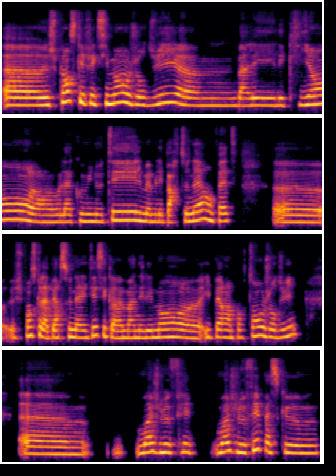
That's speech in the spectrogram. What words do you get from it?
je pense qu'effectivement aujourd'hui, bah, les, les, clients, la communauté, même les partenaires en fait, euh, je pense que la personnalité c'est quand même un élément euh, hyper important aujourd'hui. Euh, moi je le fais, moi je le fais parce que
